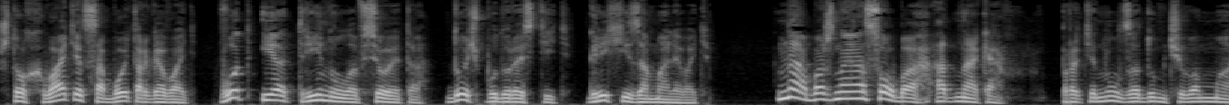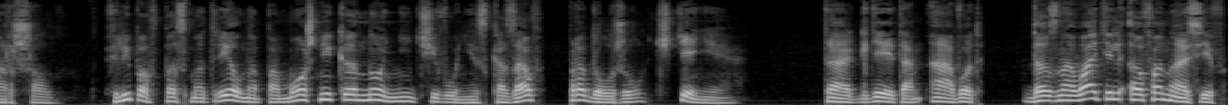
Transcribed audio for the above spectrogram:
что хватит собой торговать. Вот и отринула все это. Дочь буду растить, грехи замаливать. Набожная особа, однако, протянул задумчиво маршал. Филиппов посмотрел на помощника, но ничего не сказав, продолжил чтение. Так, где это? А, вот. Дознаватель Афанасьев.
